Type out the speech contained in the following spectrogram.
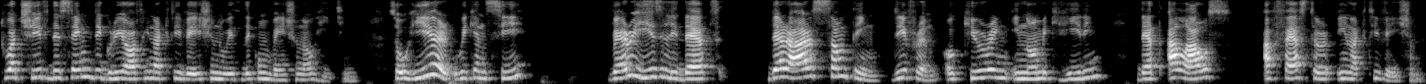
to achieve the same degree of inactivation with the conventional heating. So here we can see very easily that there are something different occurring in ohmic heating that allows a faster inactivation.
